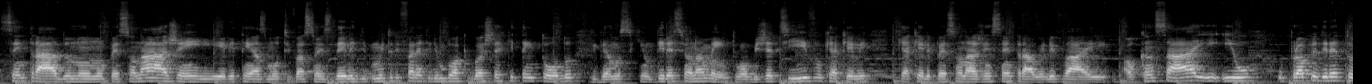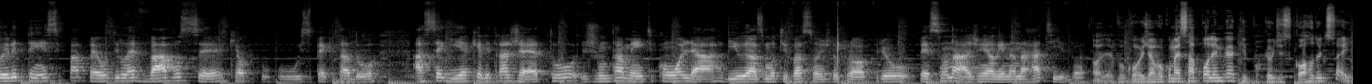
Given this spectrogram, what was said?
centrado num, num personagem e ele tem as motivações dele de- muito diferente de um blockbuster que tem todo, digamos que um direcionamento, um objetivo que aquele, que aquele personagem central ele vai alcançar e, e o, o próprio diretor ele tem esse papel de levar você, que é o, o espectador, a seguir aquele trajeto juntamente com o olhar e as motivações do próprio personagem ali na narrativa. Olha, eu, vou, eu já vou começar a polêmica aqui, porque eu discordo disso aí.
